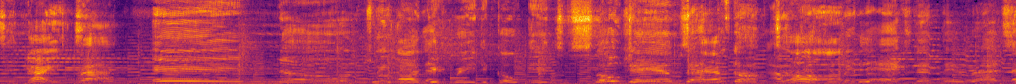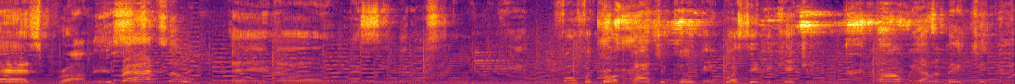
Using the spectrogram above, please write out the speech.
tonight. Right. And uh, we are getting ready to go into slow jams after dark. I was ready to ask that, man. Ride so. as promised. Ride so. And uh, let's see what else is going on here. Food for thought, contra cook, and what's in the kitchen. Um, we haven't baked chicken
